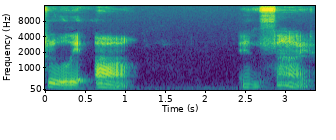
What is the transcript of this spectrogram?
truly are inside.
